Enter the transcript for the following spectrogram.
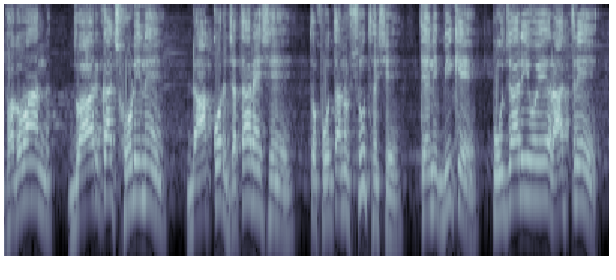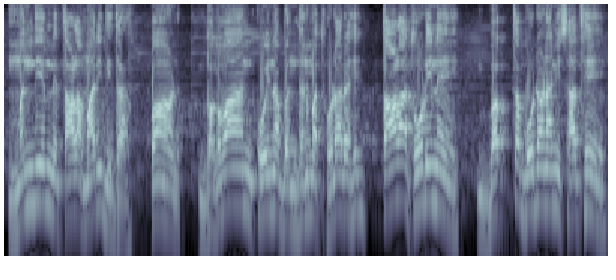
ભગવાન દ્વારકા છોડીને ડાકોર જતા રહેશે તો પોતાનું શું થશે? તેની બીકે પૂજારીઓએ રાત્રે મંદિરને તાળા મારી દીધા. પણ ભગવાન કોઈના બંધનમાં થોડા રહે? તાળા તોડીને ભક્ત બોડાણાની સાથે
